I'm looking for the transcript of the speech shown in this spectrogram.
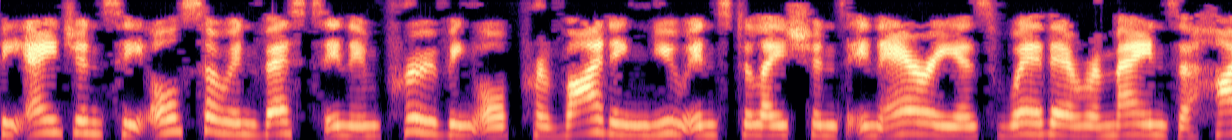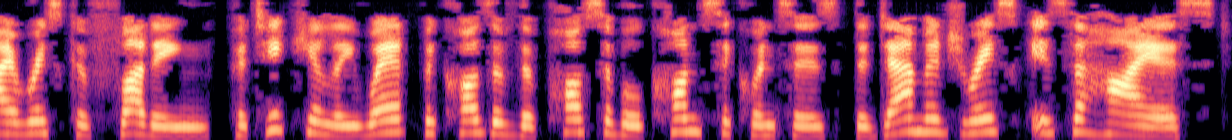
The agency also invests in improving or providing new installations in areas where there remains a high risk of flooding, particularly where, because of the possible consequences, the damage risk is the highest.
